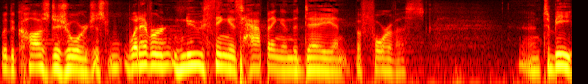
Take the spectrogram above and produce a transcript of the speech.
with the cause du jour, just whatever new thing is happening in the day and before of us. And to be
